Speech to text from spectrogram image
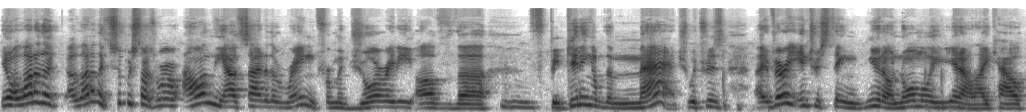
you know, a lot of the a lot of the superstars were on the outside of the ring for majority of the mhm. beginning of the match, which was a very interesting. You know, normally, you know, like how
